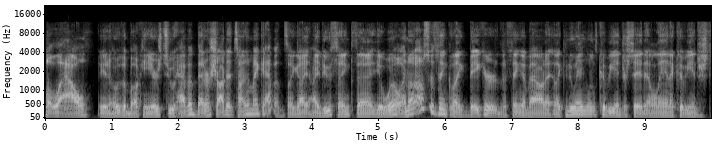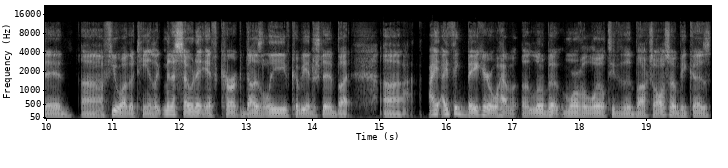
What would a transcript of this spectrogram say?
allow you know the Buccaneers to have a better shot at signing Mike Evans. Like I, I do think that it will, and I also think like Baker. The thing about it, like New England could be interested, Atlanta could be interested, uh, a few other teams like Minnesota, if Kirk does leave, could be interested. But uh, I, I think Baker will have a, a little bit more of a loyalty to the Bucs also because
